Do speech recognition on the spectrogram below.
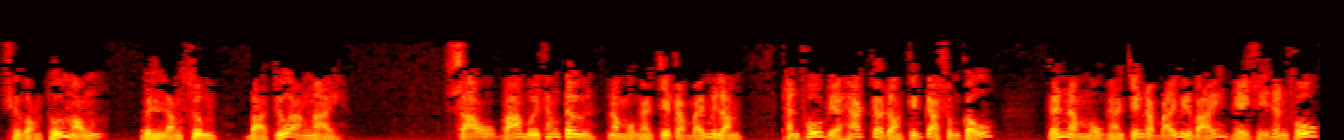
Sài Gòn Tuổi Mộng, Bình Lặng Xuân, Bà Chúa Ăn Mài. Sau 30 tháng 4 năm 1975, thành phố về hát cho đoàn kiểm ca sông cửu. Đến năm 1977, nghệ sĩ thành phố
